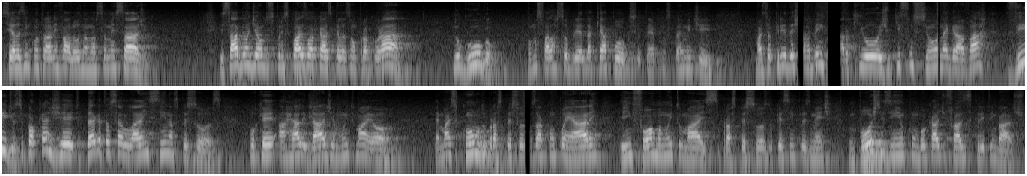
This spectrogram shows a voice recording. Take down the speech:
se elas encontrarem valor na nossa mensagem. E sabe onde é um dos principais locais que elas vão procurar? No Google. Vamos falar sobre ele daqui a pouco, se o tempo nos permitir. Mas eu queria deixar bem claro que hoje o que funciona é gravar vídeos de qualquer jeito. Pega teu celular e ensina as pessoas, porque a realidade é muito maior. É mais cômodo para as pessoas nos acompanharem e informa muito mais para as pessoas do que simplesmente um postzinho com um bocado de frase escrita embaixo.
